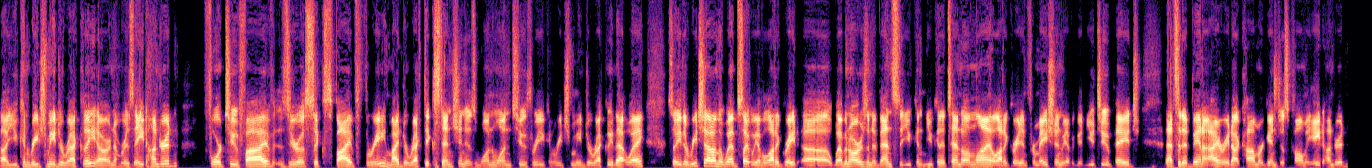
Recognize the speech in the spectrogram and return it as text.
Uh, you can reach me directly. Our number is 800- 425-0653. My direct extension is 1123. You can reach me directly that way. So either reach out on the website. We have a lot of great uh, webinars and events that you can you can attend online. A lot of great information. We have a good YouTube page. That's at advantaira.com or again, just call me 800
